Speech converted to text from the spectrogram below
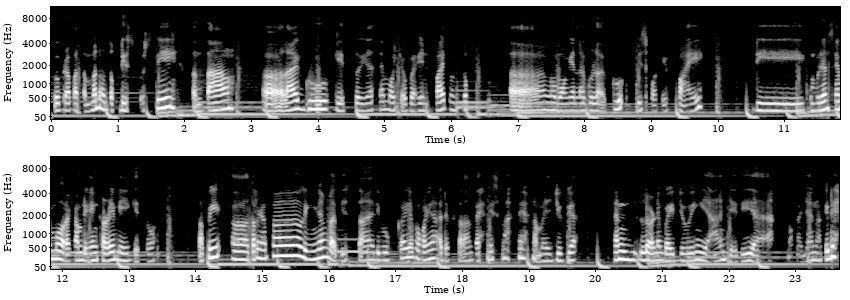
beberapa teman untuk diskusi tentang uh, lagu gitu ya. Saya mau coba invite untuk uh, ngomongin lagu-lagu di Spotify. Di kemudian saya mau rekam di Anchor ini gitu. Tapi uh, ternyata linknya nggak bisa dibuka ya. Pokoknya ada kesalahan teknis lah ya. Namanya juga kan learning by doing ya jadi ya makanya nanti deh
